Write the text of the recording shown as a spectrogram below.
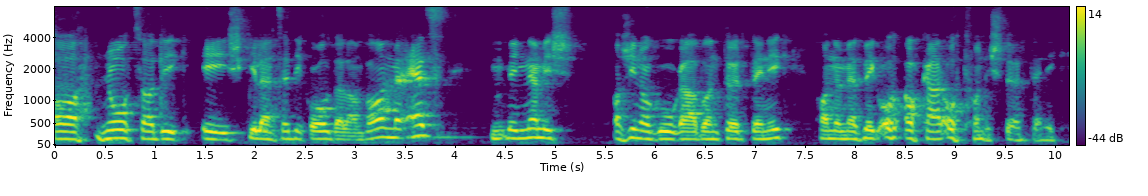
a 8. és 9. oldalon van, mert ez még nem is a zsinagógában történik, hanem ez még akár otthon is történik.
